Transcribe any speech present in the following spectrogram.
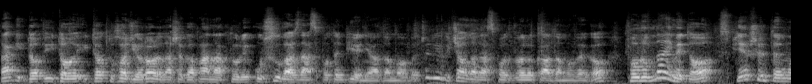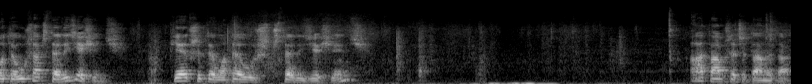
Tak? I to, i, to, I to tu chodzi o rolę naszego Pana, który usuwa z nas potępienia Adamowe, czyli wyciąga nas spod wyroku Adamowego. Porównajmy to z 1 Tymoteusza 4.10. 1 Tymoteusz 4.10. A tam przeczytamy tak.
